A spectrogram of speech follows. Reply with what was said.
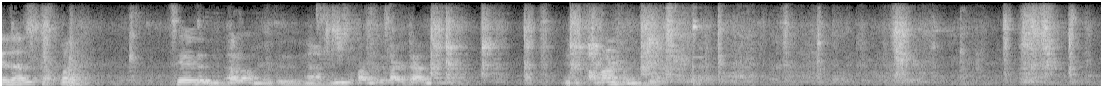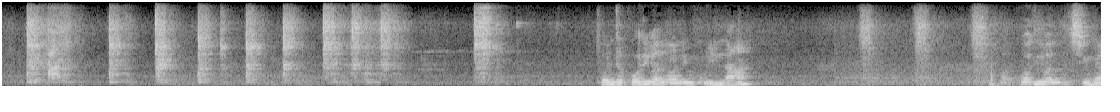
ஏதாவது தப்பா செய்து இருந்தாலும் இது நான் நீங்கள் பண்ணுறது கரெக்டாக இருந்தாலும் எனக்கு கமெண்ட் பண்ணுங்க. கொஞ்சம் கொதி வந்த உடனே மூடிடலாம். கொதி வந்துச்சுங்க.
